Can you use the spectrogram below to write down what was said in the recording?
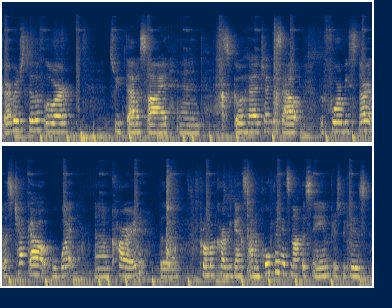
garbage to the floor. Sweep that aside and let's go ahead, check this out. Before we start, let's check out what um, card the promo card we get inside. I'm hoping it's not the same just because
